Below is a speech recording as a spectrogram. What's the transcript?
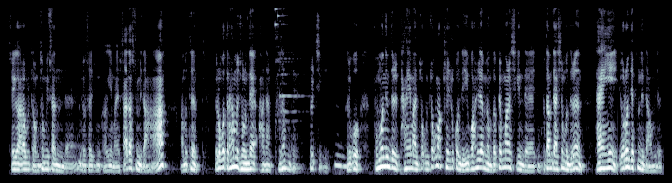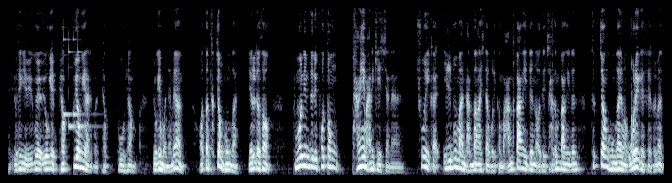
저희가 알아볼 때 엄청 비쌌는데 요새 좀 가격이 많이 싸졌습니다. 아무튼 이런 것들 하면 좋은데 아 난 부담돼 솔직히. 음. 그리고 부모님들 방에만 조금 조그맣게 해줄 건데 이거 하려면 몇 백만 원씩인데 좀 부담돼 하시는 분들은 다행히 이런 제품들이 나옵니다. 요새 이게 요게 벽부형이라는 거예요. 벽부형. 요게 뭐냐면 어떤 특정 공간. 예를 들어서 부모님들이 보통 방에 많이 계시잖아요. 추우니까 일부만 난방하시다 보니까 뭐 안방이든 어디 작은 방이든 특정 공간에만 오래 계세요. 그러면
